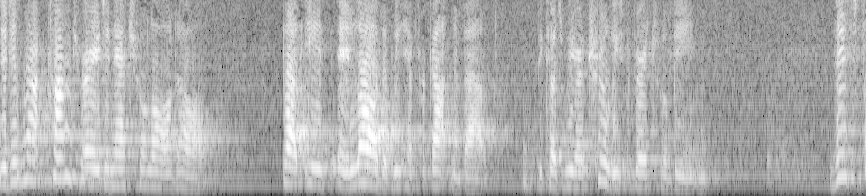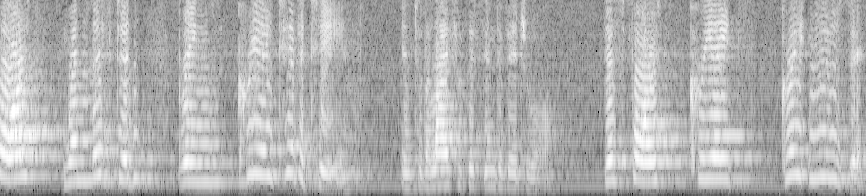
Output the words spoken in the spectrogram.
It is not contrary to natural law at all, but is a law that we have forgotten about because we are truly spiritual beings. This force, when lifted, brings creativity into the life of this individual. This force creates great music,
